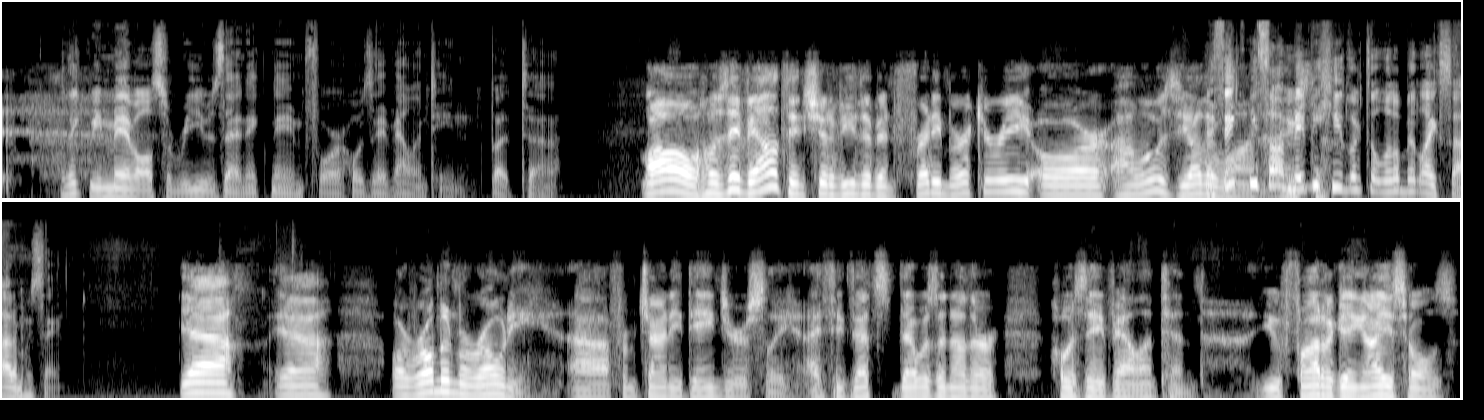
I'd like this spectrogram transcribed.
I think we may have also reused that nickname for Jose Valentin, but uh, Oh, Jose Valentin should have either been Freddie Mercury or uh, what was the other one? I think one? we thought maybe to- he looked a little bit like Saddam Hussein. Yeah, yeah. Or Roman Moronie uh, from Johnny Dangerously. I think that's that was another Jose Valentin. You fought against ice holes.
